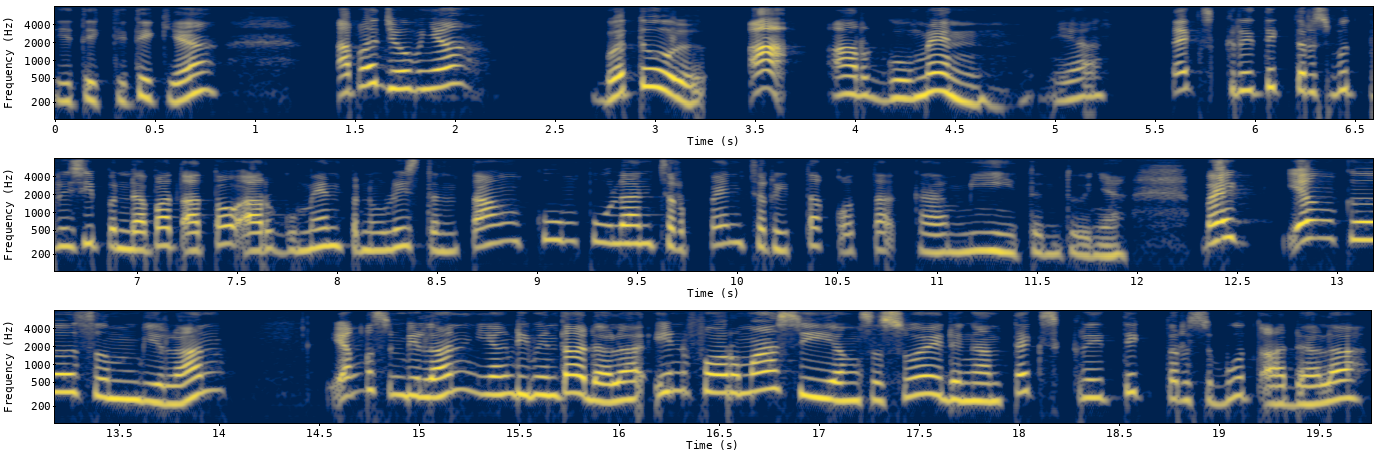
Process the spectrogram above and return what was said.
Titik-titik ya. Apa jawabnya? Betul. A. Argumen ya. Teks kritik tersebut berisi pendapat atau argumen penulis tentang kumpulan cerpen cerita kota kami tentunya. Baik, yang ke sembilan yang kesembilan yang diminta adalah informasi yang sesuai dengan teks kritik tersebut adalah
